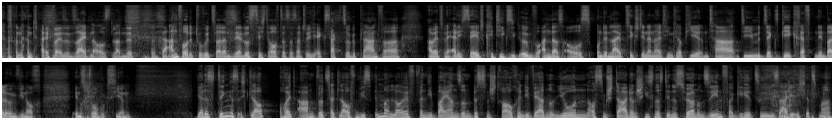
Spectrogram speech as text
sondern teilweise im Seitenaus landet. Da antwortet Tuchel zwar dann sehr lustig drauf, dass das natürlich exakt so geplant war, aber jetzt mal ehrlich, Selbstkritik sieht irgendwo anders aus. Und in Leipzig stehen dann halt Hinkapier und Tar, die mit 6G-Kräften den Ball irgendwie noch ins Tor buxieren. Ja, das Ding ist, ich glaube, heute Abend wird es halt laufen, wie es immer läuft, wenn die Bayern so ein bisschen straucheln, die werden Unionen aus dem Stadion schießen, dass denen das Hören und Sehen vergeht, sage ich jetzt mal.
